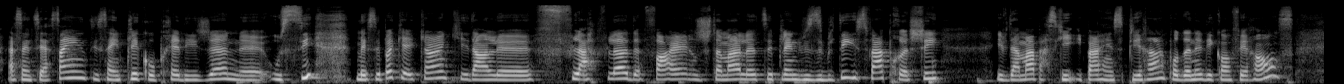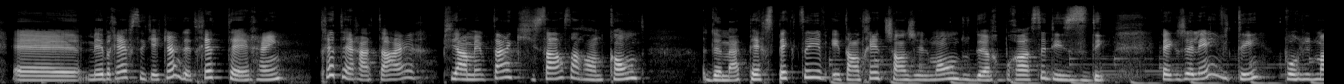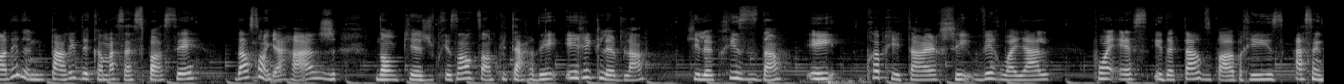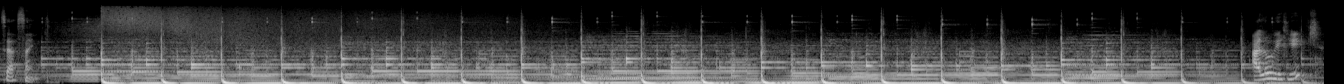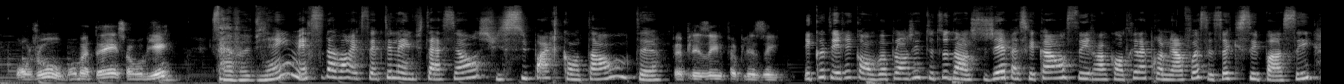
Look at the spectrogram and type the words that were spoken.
à Saint-Hyacinthe. Il s'implique auprès des jeunes euh, aussi, mais c'est pas quelqu'un qui est dans le flafla de faire justement là, plein de visibilité. Il se fait approcher évidemment parce qu'il est hyper inspirant pour donner des conférences. Euh, mais bref, c'est quelqu'un de très terrain, très terre à terre, puis en même temps qui, sans s'en rendre compte, de ma perspective est en train de changer le monde ou de rebrasser des idées. Fait que je l'ai invité pour lui demander de nous parler de comment ça se passait dans son garage. Donc, je vous présente sans plus tarder Éric Leblanc, qui est le président et propriétaire chez Viroyal.s et docteur du pare-brise à Saint-Hyacinthe. Allô, Eric? Bonjour, bon matin, ça va bien? Ça va bien. Merci d'avoir accepté l'invitation. Je suis super contente. Fait plaisir, fait plaisir. Écoute, Eric, on va plonger tout de suite dans le sujet parce que quand on s'est rencontrés la première fois, c'est ça qui s'est passé.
